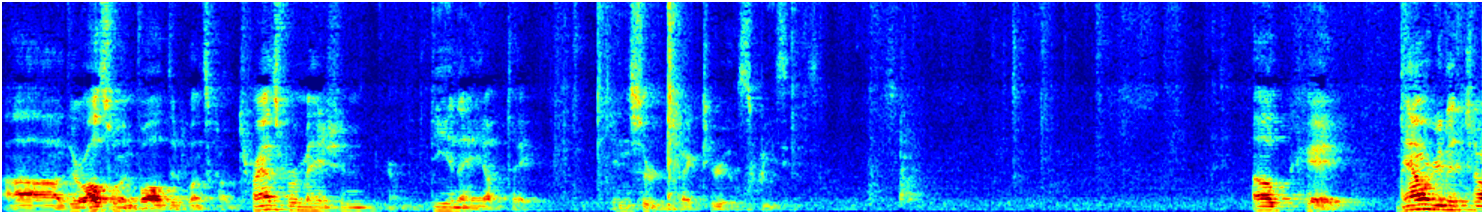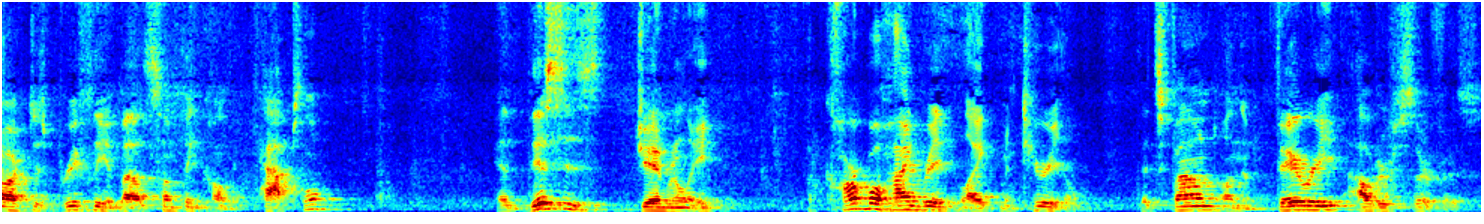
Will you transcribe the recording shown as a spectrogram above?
Uh, they're also involved in what's called transformation, DNA uptake in certain bacterial species. Okay, now we're going to talk just briefly about something called a capsule. And this is generally a carbohydrate like material that's found on the very outer surface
